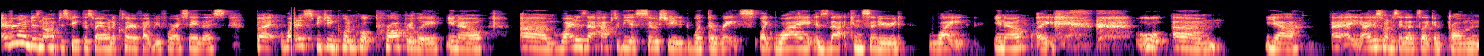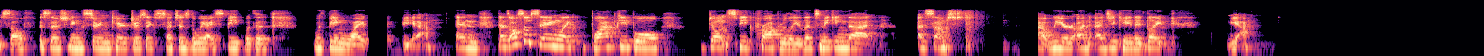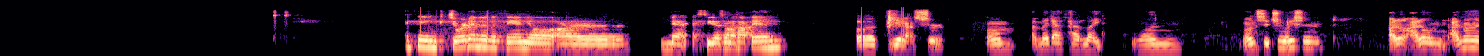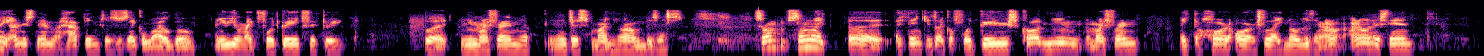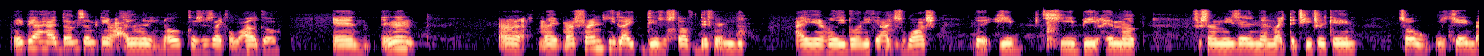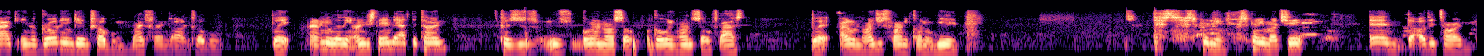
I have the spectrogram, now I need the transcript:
everyone does not have to speak this way. I want to clarify before I say this, but why does speaking, quote unquote, properly, you know, um, why does that have to be associated with the race? Like, why is that considered white? You know, like, um, yeah. I, I just want to say that's like a problem in itself, associating certain characteristics such as the way I speak with a with being white. Yeah. And that's also saying like black people don't speak properly. That's making that assumption that we are uneducated. Like, yeah. I think Jordan and Nathaniel are next. You guys want to hop in? Uh, yeah, sure. Um, I might have had like one, one situation. I don't, I don't, I don't really understand what happened because it was like a while ago. Maybe in like fourth grade, fifth grade. But me and my friend, we just minding our own business. Some, some like, uh, I think it's like a fourth grader. Called me and my friend like the hard R for like no reason. I don't, I don't understand maybe I had done something I don't really know because it was like a while ago, and and then uh, my my friend he like deals with stuff differently. I didn't really do anything. I just watched, but he he beat him up for some reason. And then like the teacher came, so we came back and the girl didn't get in trouble. My friend got in trouble, but I didn't really understand it at the time because it, was, it was going on so going on so fast. But I don't know. I just find it kind of weird. That's, that's pretty. That's pretty much it. And the other time,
